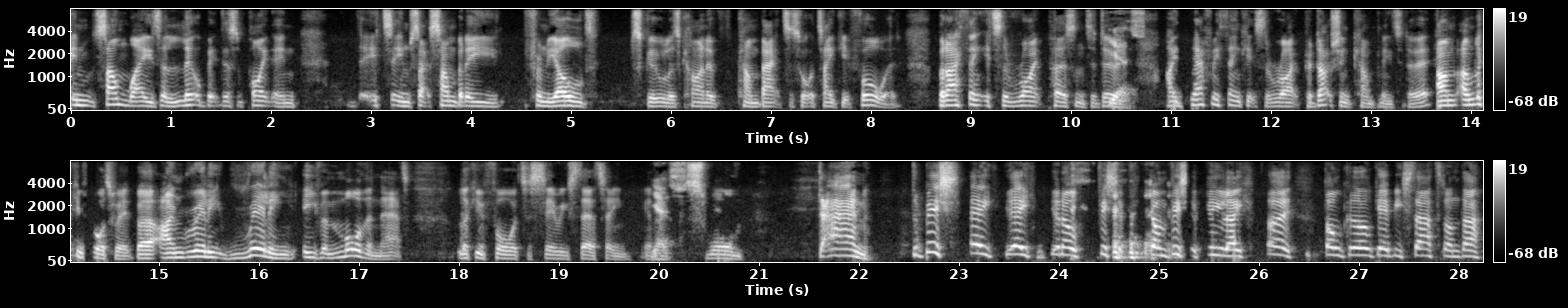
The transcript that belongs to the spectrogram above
in some ways a little bit disappointing. It seems like somebody from the old school has kind of come back to sort of take it forward. But I think it's the right person to do yes. it. I definitely think it's the right production company to do it. I'm, I'm looking forward to it, but I'm really, really, even more than that, looking forward to Series 13. You know, yes. Swarm. Dan, the Bish, hey, hey, you know, Bishop, Don Bishop, be like, hey, don't go get me started on that.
